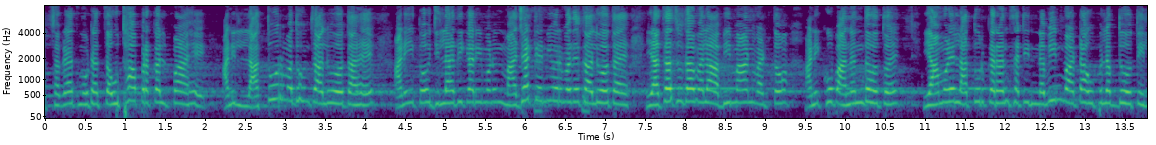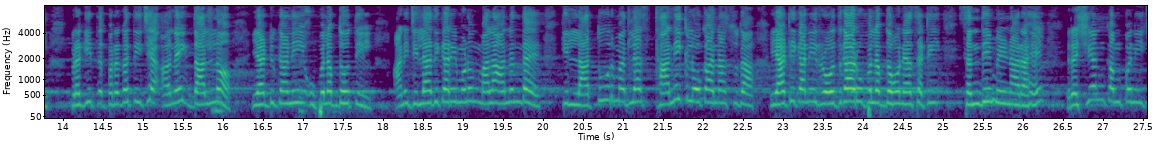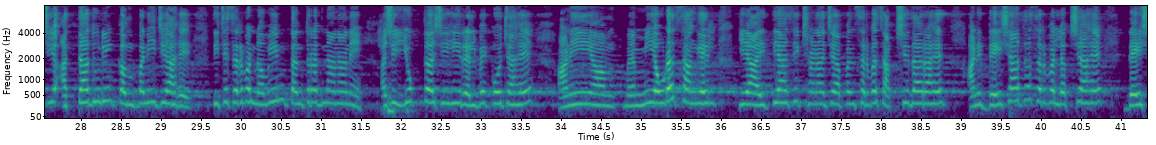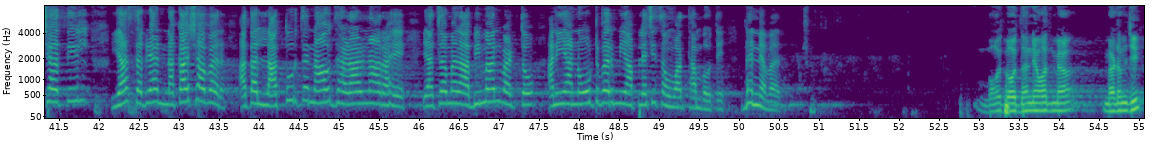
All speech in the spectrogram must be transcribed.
सगळ्यात मोठा चौथा प्रकल्प आहे आणि लातूरमधून चालू होत आहे आणि तो जिल्हाधिकारी म्हणून माझ्या टेन्युअरमध्ये चालू होत आहे याचा सुद्धा मला अभिमान वाटतो आणि खूप आनंद होतोय. यामुळे लातूरकरांसाठी नवीन वाटा उपलब्ध होतील. प्रगीत प्रगतीचे अनेक दालनं या ठिकाणी उपलब्ध होतील. आणि जिल्हाधिकारी म्हणून मला आनंद आहे की लातूरमधल्या स्थानिक लोकांना सुद्धा या ठिकाणी रोजगार उपलब्ध होण्यासाठी संधी मिळणार आहे. रशियन कंपनीची अत्याधुनिक कंपनी जी आहे तिचे सर्व नवीन तंत्रज्ञानाने अशी युक्त अशी ही रेल्वे कोच आहे. आणि मी एवढंच सांगेल की या ऐतिहासिक क्षणाचे आपण सर्व साक्षीदार आहेत. आणि देशाचं सर्व लक्ष आहे. देशातील या सगळ्या नकाशावर आता लातूरचं नाव झालं झळाळणार आहे याचा मला अभिमान वाटतो आणि या नोटवर मी आपल्याशी संवाद थांबवते. धन्यवाद. बहुत बहुत धन्यवाद मै- मैडम जी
